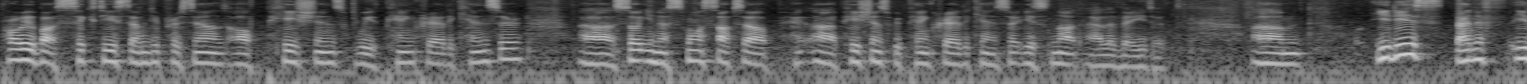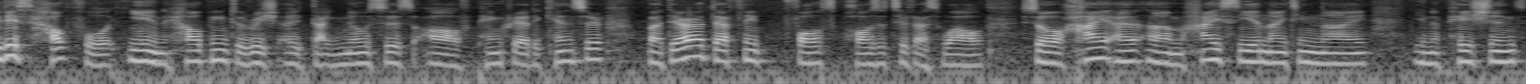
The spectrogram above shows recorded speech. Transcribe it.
probably about 60 70% of patients with pancreatic cancer. Uh, so in a small subset of uh, patients with pancreatic cancer, it's not elevated. Um, it is, it is helpful in helping to reach a diagnosis of pancreatic cancer, but there are definitely false positives as well. So high, uh, um, high CA 19-9 in a patient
